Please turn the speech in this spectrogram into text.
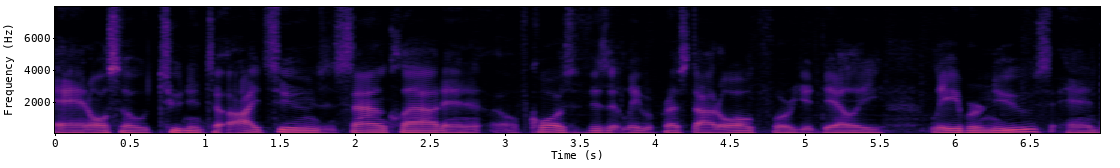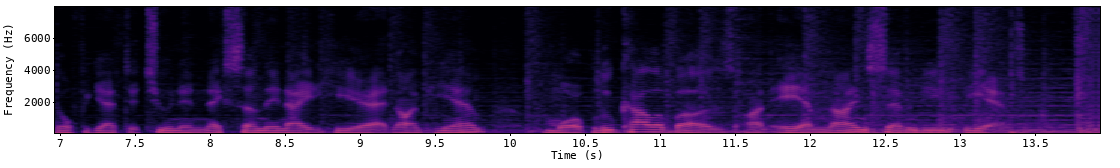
and also tune into iTunes and SoundCloud, and of course visit laborpress.org for your daily labor news. And don't forget to tune in next Sunday night here at 9 p.m. for more Blue Collar Buzz on AM 970 The Answer.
